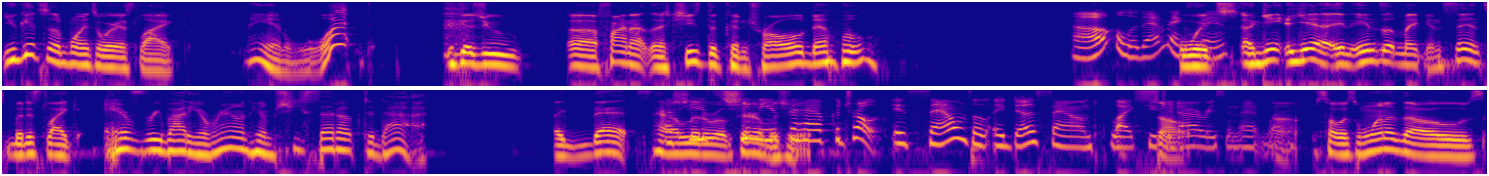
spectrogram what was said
you get to the point where it's like, man, what? Because you uh find out that she's the control devil. Oh, well, that makes sense. which sense. again, yeah, it ends up making sense, but it's like everybody around him, she set up to die. Like that's how literal she terrible needs she to is. have control. It sounds, it does sound like Future So, Diaries in that way. Um, so it's one of those.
